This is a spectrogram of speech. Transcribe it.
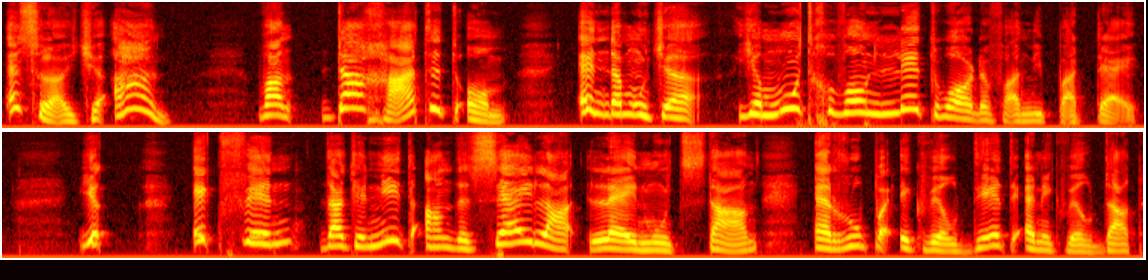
En sluit je aan. Want daar gaat het om. En dan moet je, je moet gewoon lid worden van die partij. Je, ik vind dat je niet aan de zijlijn moet staan en roepen: ik wil dit en ik wil dat.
